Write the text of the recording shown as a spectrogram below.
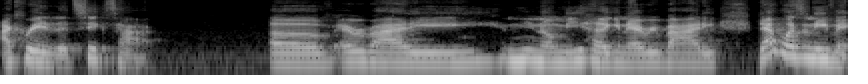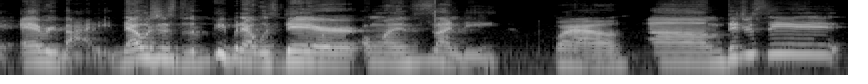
i created a tiktok of everybody, you know, me hugging everybody. That wasn't even everybody. That was just the people that was there on Sunday. Wow. Um, did you see it?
